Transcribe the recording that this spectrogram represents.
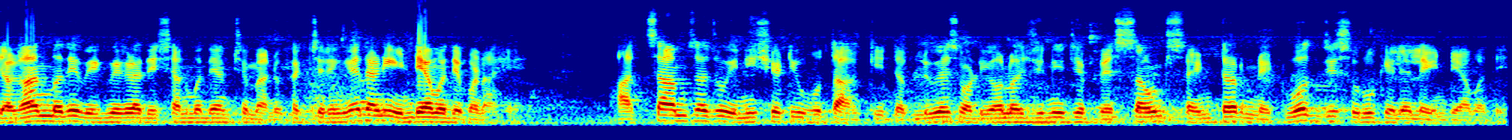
जगांमध्ये वेगवेगळ्या देशांमध्ये आमचे मॅन्युफॅक्चरिंग आहेत आणि इंडियामध्ये पण आहे. आजचा आमचा जो इनिशिएटिव्ह होता की डब्ल्यू एस ऑडिओलॉजीने जे बेस्ट साऊंड सेंटर नेटवर्क जे सुरू केलेलं आहे इंडियामध्ये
